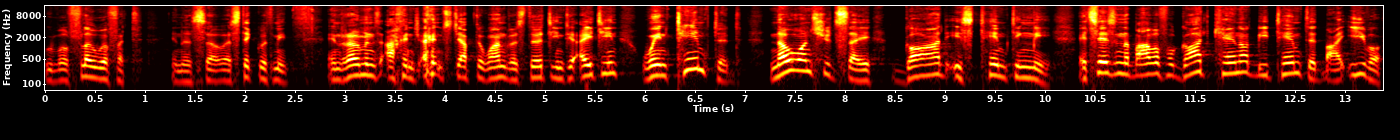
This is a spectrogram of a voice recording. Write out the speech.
We will flow with it. You know, so uh, stick with me. In Romans, ach, in James chapter 1, verse 13 to 18, when tempted, no one should say, God is tempting me. It says in the Bible, for God cannot be tempted by evil,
